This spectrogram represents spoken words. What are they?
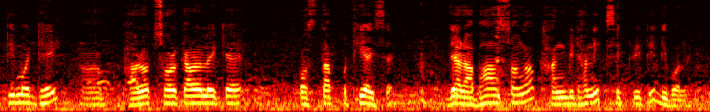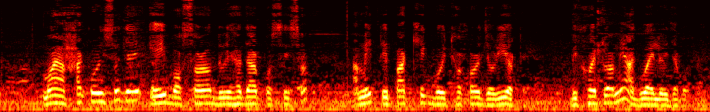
ইতিমধ্যেই ভাৰত চৰকাৰলৈকে প্ৰস্তাৱ পঠিয়াইছে যে ৰাভা হাছঙক সাংবিধানিক স্বীকৃতি দিব লাগে। মই আশা কৰিছোঁ যে এই বছৰৰ দুই হাজাৰ পঁচিছত আমি ত্ৰিপাক্ষিক বৈঠকৰ জৰিয়তে বিষয়টো আমি আগুৱাই লৈ যাব পাৰিম।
